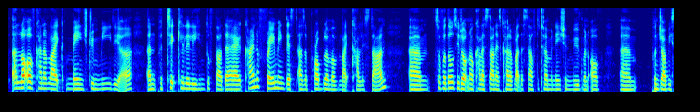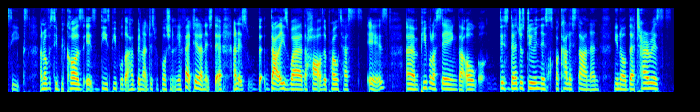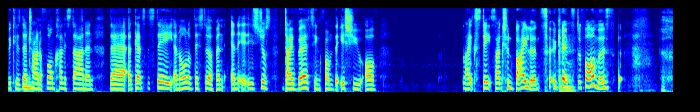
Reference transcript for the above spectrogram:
a lot of kind of like mainstream media and particularly Hindutva, they're kind of framing this as a problem of like Khalistan. Um, so for those who don't know, Khalistan is kind of like the self-determination movement of um, Punjabi Sikhs, and obviously because it's these people that have been like disproportionately affected, and it's there, and it's th- that is where the heart of the protests is. Um, people are saying that oh, this they're just doing this for Khalistan, and you know they're terrorists because they're trying to form Khalistan, and they're against the state, and all of this stuff, and and it is just diverting from the issue of like state-sanctioned violence against the farmers.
